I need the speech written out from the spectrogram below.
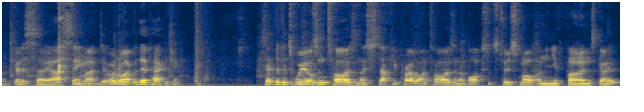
I've got to say, RC Mart do alright with their packaging. Except if it's wheels and tyres and they stuff your Proline tyres in a box that's too small and then your foams go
